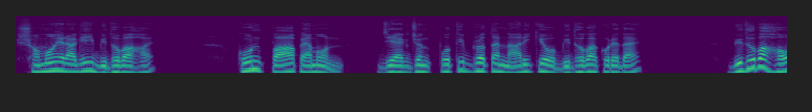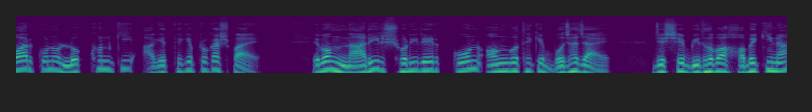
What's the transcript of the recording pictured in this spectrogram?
সময়ের আগেই বিধবা হয়? কোন পাপ এমন যে একজন পতিব্রতা নারীকেও বিধবা করে দেয়? বিধবা হওয়ার কোনো লক্ষণ কি আগে থেকে প্রকাশ পায়? এবং নারীর শরীরের কোন অঙ্গ থেকে বোঝা যায় যে সে বিধবা হবে কি না?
